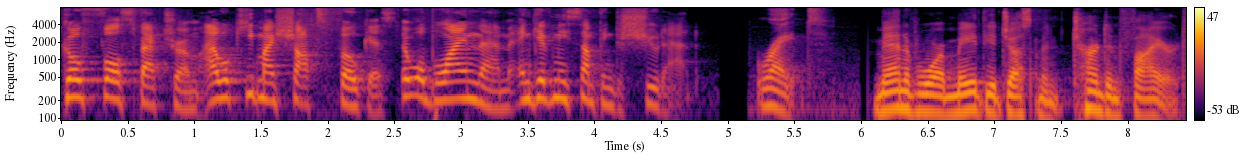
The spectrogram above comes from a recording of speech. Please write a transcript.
Go full spectrum. I will keep my shots focused. It will blind them and give me something to shoot at. Right. Man of War made the adjustment, turned and fired.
